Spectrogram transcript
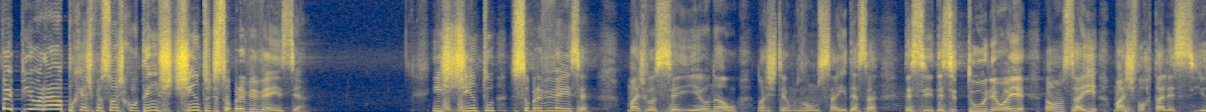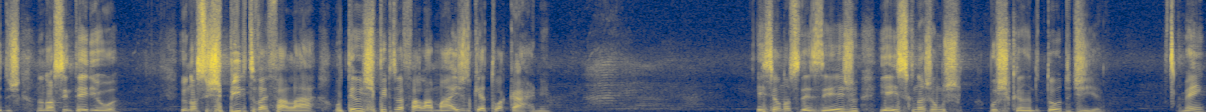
Vai piorar, porque as pessoas têm instinto de sobrevivência. Instinto de sobrevivência. Mas você e eu não. Nós temos, vamos sair dessa, desse, desse túnel aí, nós vamos sair mais fortalecidos no nosso interior. E o nosso espírito vai falar, o teu espírito vai falar mais do que a tua carne. Esse é o nosso desejo e é isso que nós vamos buscando todo dia. Amém?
